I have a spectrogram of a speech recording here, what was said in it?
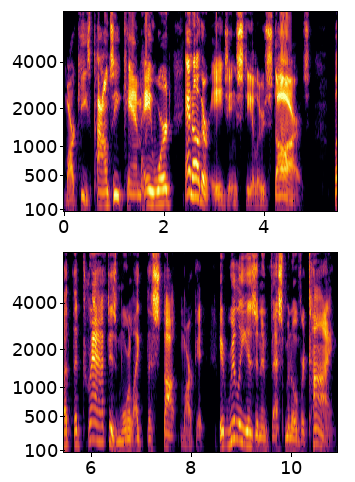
Maurkice Pouncey, Cam Hayward, and other aging Steelers stars. But the draft is more like the stock market it really is an investment over time.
